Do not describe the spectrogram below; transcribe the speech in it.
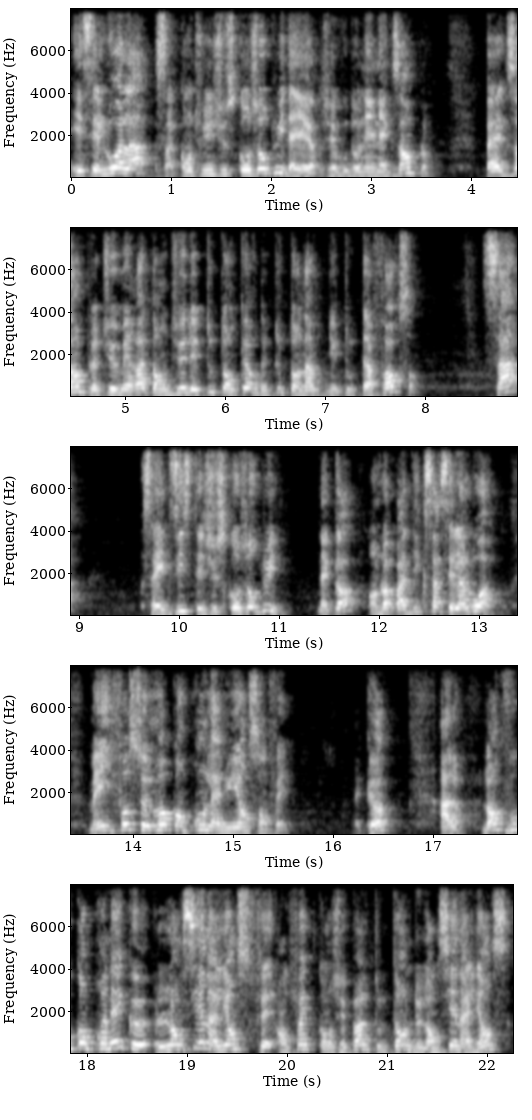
Et ces lois-là, ça continue jusqu'à aujourd'hui d'ailleurs. Je vais vous donner un exemple. Par exemple, tu aimeras ton Dieu de tout ton cœur, de toute ton âme, de toute ta force. Ça, ça existe jusqu'à aujourd'hui. D'accord? On ne doit pas dire que ça, c'est la loi. Mais il faut seulement comprendre la nuance en fait. D'accord? Alors, donc vous comprenez que l'ancienne alliance fait, en fait, quand je parle tout le temps de l'ancienne alliance,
